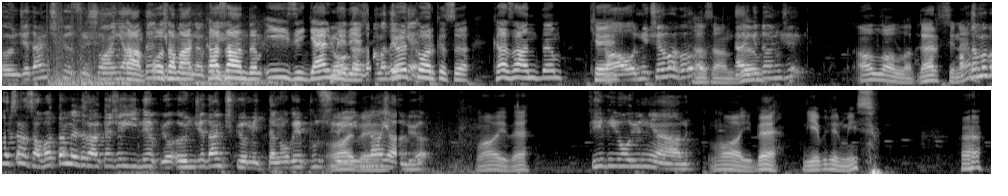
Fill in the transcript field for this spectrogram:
önceden çıkıyorsun şu an yaptığın Tamam gibi o amına zaman koyayım. kazandım. Easy gelmedi. Yok, kazanmadın Göt ki. korkusu. Kazandım ki. Daha 13'e bak oğlum. Kazandım. Belki dönecek. Allah Allah dersin ha. Adama baksana sabahtan beridir arkadaşlar hile yapıyor. Önceden çıkıyor midden oraya pusuyor, Vay be. ayarlıyor. Vay be. Free oyun yani. Vay be diyebilir miyiz?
